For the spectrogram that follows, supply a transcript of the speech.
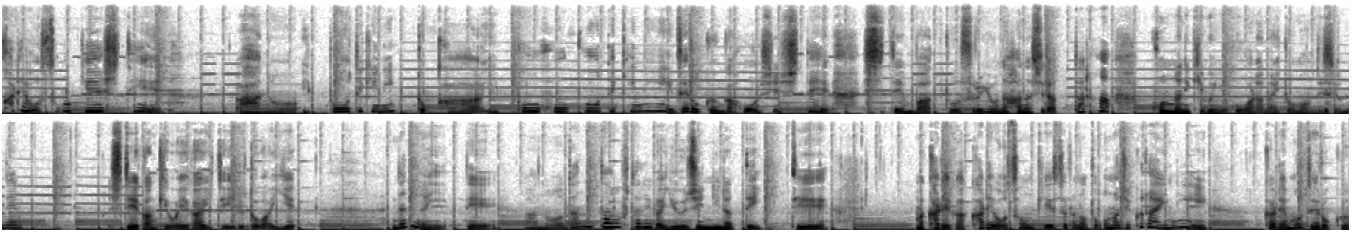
彼を尊敬してあの一方的にとか一方方向的にゼロ君が奉仕して自然部圧倒するような話だったらこんなに気分よく終わらないと思うんですよね。師弟関係を描いているとはいえ。何がいいってあのだんだん2人が友人になっていって、まあ、彼が彼を尊敬するのと同じくらいに彼もゼロ君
